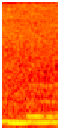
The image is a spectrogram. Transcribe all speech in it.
Mm-hmm.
